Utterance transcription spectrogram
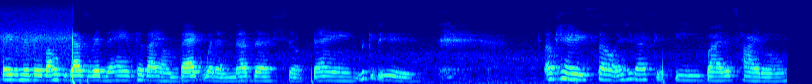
Favorite mid babe. I hope you guys are ready to hang because I am back with another shebang. Look at this. Okay, so as you guys can see by the title,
